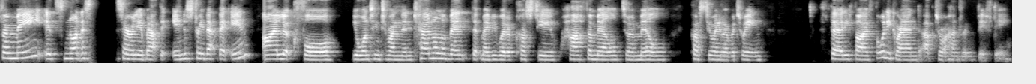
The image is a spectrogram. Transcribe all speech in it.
For me, it's not necessarily about the industry that they're in. I look for you're wanting to run an internal event that maybe would have cost you half a mil to a mil, cost you anywhere between 35, 40 grand up to 150.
